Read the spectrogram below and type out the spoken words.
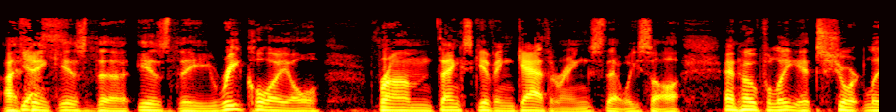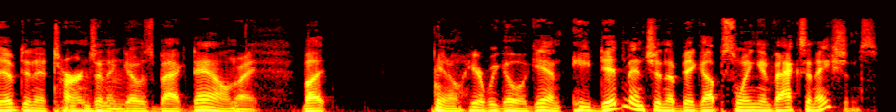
I Yes. think, is the is the recoil from Thanksgiving gatherings that we saw, and hopefully it's short lived and it turns and it goes back down. Right. But you know, here we go again. He did mention a big upswing in vaccinations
